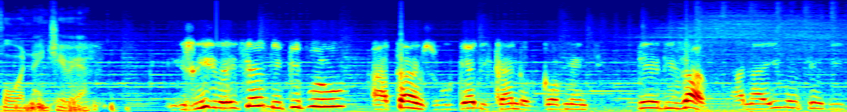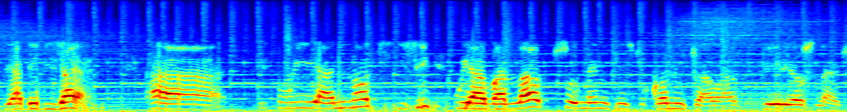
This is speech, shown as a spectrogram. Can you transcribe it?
for Nigeria? You see, they say the people at times will get the kind of government they deserve, and I even think that they desire. Uh, we are not, you see, we have allowed so many things to come into our various lives,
